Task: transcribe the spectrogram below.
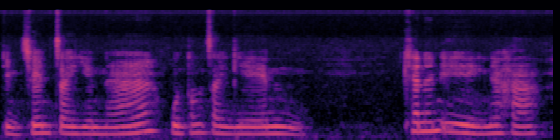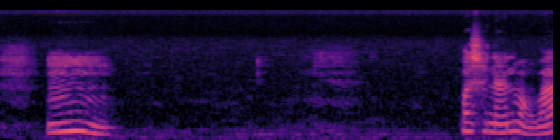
อย่างเช่นใจเย็นนะ คุณต้องใจเย็น แค่นั้นเองนะคะ อืม เพราะฉะนั้นหวังว่า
